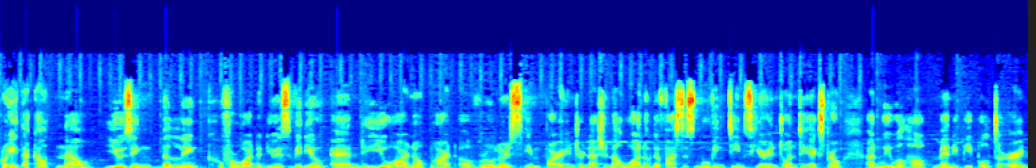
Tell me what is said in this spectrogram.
Create account now using the link who forwarded you this video. And you are now part of rulers empire international one of the fastest moving teams here in 20x pro. And we will help many people to earn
